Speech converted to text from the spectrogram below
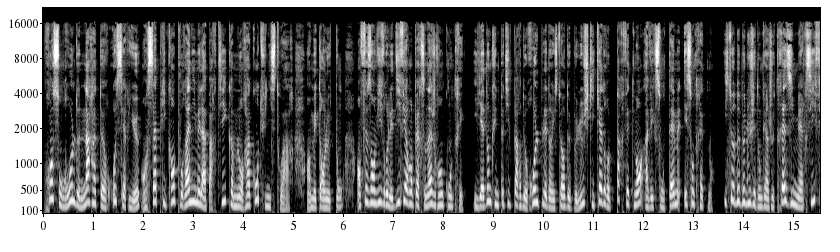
prend son rôle de narrateur au sérieux, en s'appliquant pour animer la partie comme l'on raconte une histoire, en mettant le ton, en faisant vivre les différents personnages rencontrés. Il y a donc une petite part de roleplay dans Histoire de peluche qui cadre parfaitement avec son thème et son traitement. Histoire de peluche est donc un jeu très immersif,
